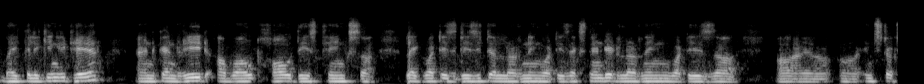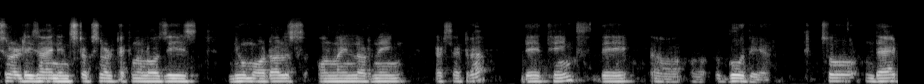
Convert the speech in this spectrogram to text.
by clicking it here and can read about how these things uh, like what is digital learning what is extended learning what is uh, uh, uh instructional design instructional technologies new models online learning etc they think they uh, uh, go there. So that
